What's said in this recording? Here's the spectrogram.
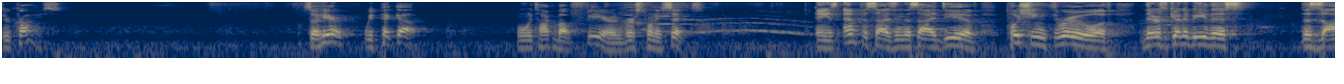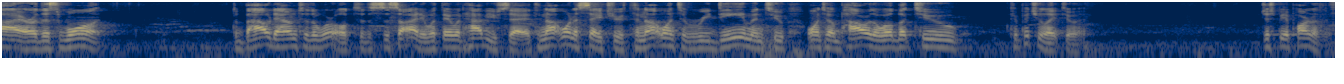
through Christ. So here we pick up when we talk about fear in verse 26. And he's emphasizing this idea of pushing through, of there's going to be this desire, this want to bow down to the world, to the society, what they would have you say, to not want to say truth, to not want to redeem and to want to empower the world, but to capitulate to it. Just be a part of it.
